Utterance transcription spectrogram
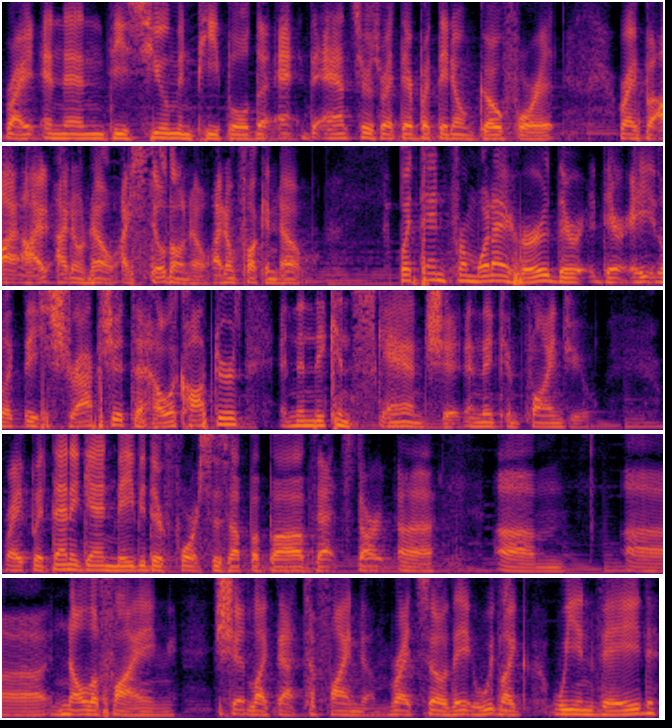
right? And then these human people, the the answer's right there, but they don't go for it, right? But I, I, I don't know. I still don't know. I don't fucking know. But then from what I heard, they're they're like they strap shit to helicopters and then they can scan shit and they can find you right? But then again, maybe there are forces up above that start uh, um, uh, nullifying shit like that to find them, right? So they would like we invade,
